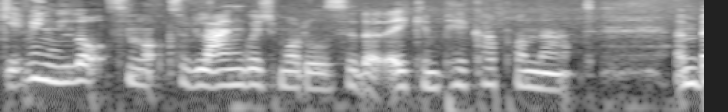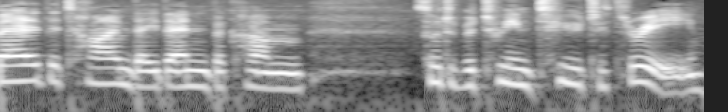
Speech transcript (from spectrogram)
giving lots and lots of language models so that they can pick up on that. And by the time they then become sort of between two to three,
